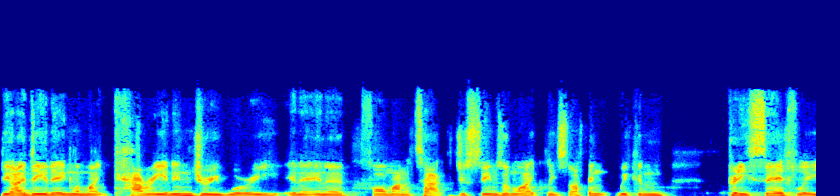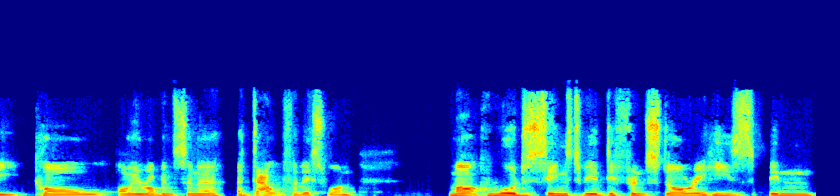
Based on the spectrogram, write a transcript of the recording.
the idea that England might carry an injury worry in a, in a four man attack just seems unlikely. So I think we can pretty safely call Ollie Robinson a, a doubt for this one. Mark Wood seems to be a different story. He's been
